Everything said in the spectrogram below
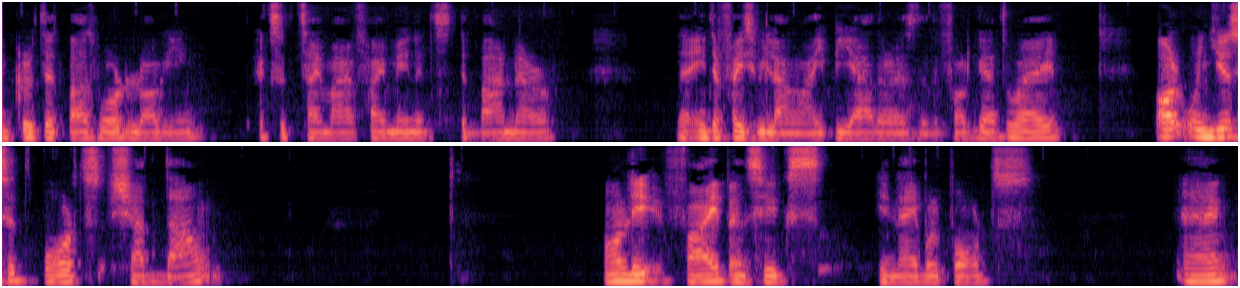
encrypted password, login, exit time 5 minutes, the banner, the interface VLAN IP address, the default gateway, all unused ports shut down, only 5 and 6 enable ports. And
